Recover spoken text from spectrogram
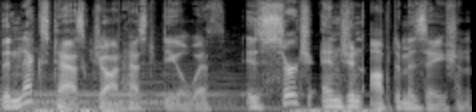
The next task John has to deal with is search engine optimization.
